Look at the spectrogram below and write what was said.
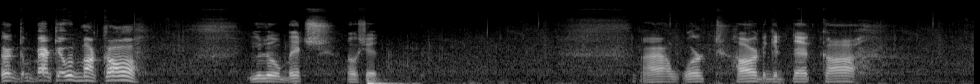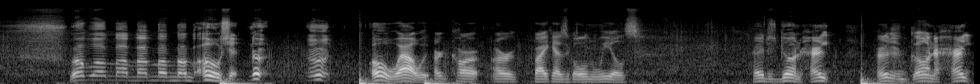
Hey, come back here with my car. You little bitch. Oh, shit. I worked hard to get that car. Oh, shit. Uh, uh, Oh, wow. Our car, our bike has golden wheels. Hate is gonna hate. Hate is gonna hate.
